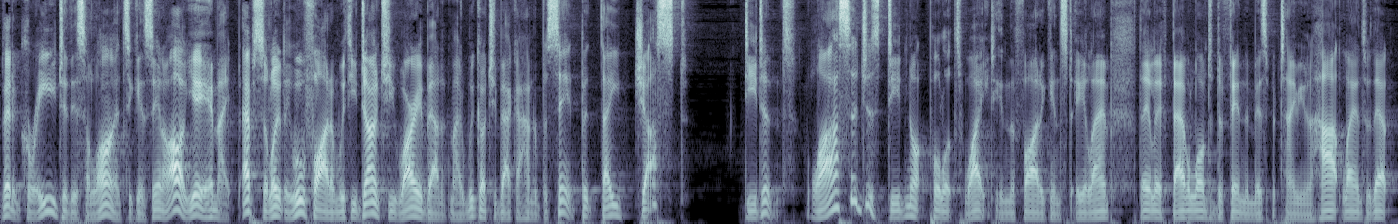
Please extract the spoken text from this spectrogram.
they'd agreed to this alliance against Anna. Oh, yeah, mate, absolutely. We'll fight them with you. Don't you worry about it, mate. We got you back 100%. But they just didn't. Larsa just did not pull its weight in the fight against Elam. They left Babylon to defend the Mesopotamian heartlands without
